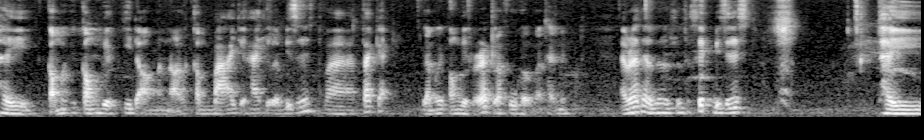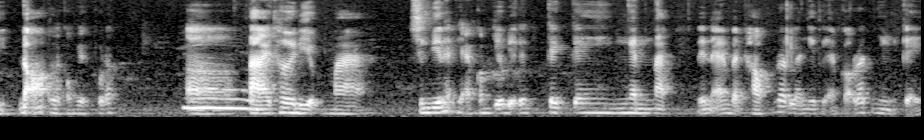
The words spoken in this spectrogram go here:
Thì có một cái công việc gì đó mà nó là cầm bái giữa hai thứ là business và tech ấy, là một cái công việc rất là phù hợp với thể mình. Em rất là thích business. Thì đó là công việc product. Uh, mm. tại thời điểm mà sinh viên ấy, thì em còn chưa biết cái cái, cái ngành này nên em vẫn học rất là nhiều thứ em có rất nhiều cái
